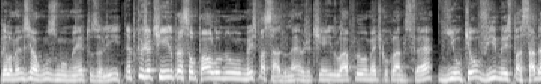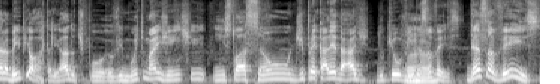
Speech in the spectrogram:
pelo menos em alguns momentos ali, é porque eu já tinha ido pra São Paulo no mês passado, né? Eu já tinha ido lá próprio Medical Cannabis Fair. E o que eu vi mês passado era bem pior, tá ligado? Tipo, eu vi muito mais gente em situação de precariedade do que eu vi Aham. dessa vez. Dessa vez,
